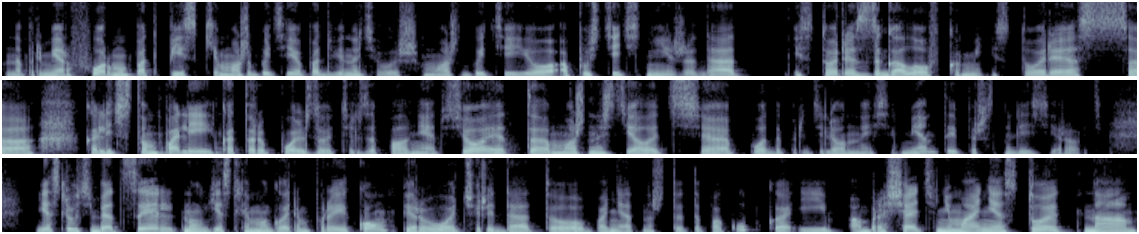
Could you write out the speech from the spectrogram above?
Например, форму подписки. Может быть, ее подвинуть выше, может быть, ее опустить ниже. Да? История с заголовками, история с количеством полей, которые пользователь заполняет. Все это можно сделать э, под определенные сегменты и персонализировать. Если у тебя цель, ну, если мы говорим про e-com в первую очередь, да, то понятно, что это покупка, и обращать внимание стоит на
